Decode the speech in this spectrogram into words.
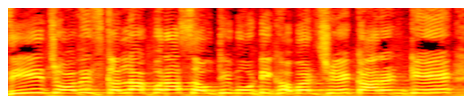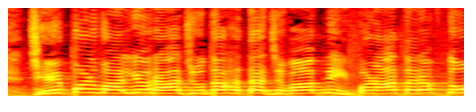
ઝી ચોવીસ કલાક પર આ સૌથી મોટી ખબર છે, કારણ કે જે પણ વાલીઓ રાહ જોતા હતા જવાબની, પણ આ તરફ તો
